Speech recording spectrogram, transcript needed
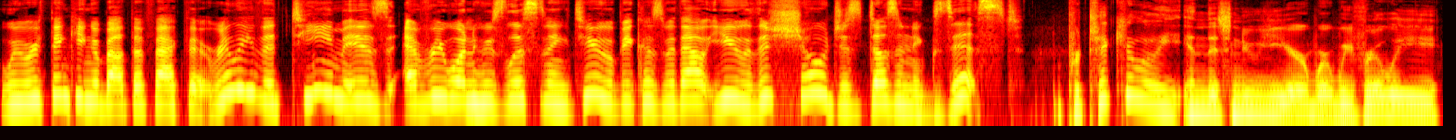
we were thinking about the fact that really the team is everyone who's listening too, because without you, this show just doesn't exist. Particularly in this new year where we've really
